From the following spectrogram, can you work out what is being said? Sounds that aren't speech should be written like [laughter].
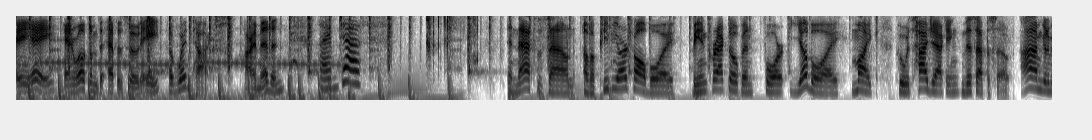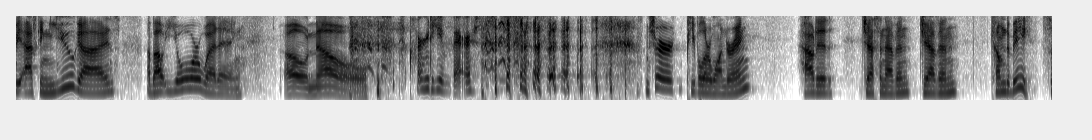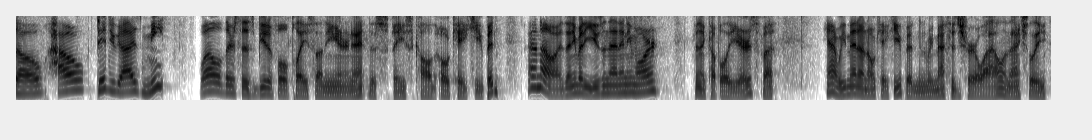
Hey, hey, and welcome to episode 8 of Wed Talks. I'm Evan. I'm Jess. And that's the sound of a PBR tall boy being cracked open for ya boy, Mike, who is hijacking this episode. I'm going to be asking you guys about your wedding. Oh no. [laughs] Already embarrassed. [laughs] I'm sure people are wondering how did Jess and Evan, Jevin, come to be? So, how did you guys meet? well, there's this beautiful place on the internet, this space called OKCupid. I don't know, is anybody using that anymore? It's been a couple of years, but yeah, we met on OKCupid and we messaged for a while and actually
